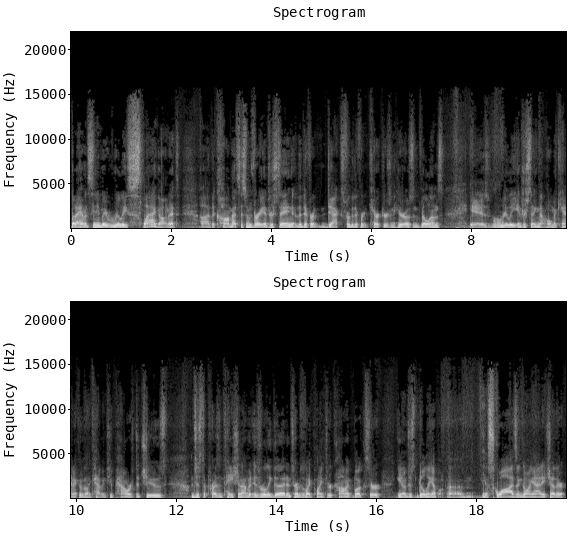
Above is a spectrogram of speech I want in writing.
but I haven't seen anybody really slag on it. Uh, the combat system is very interesting. The different decks for the different characters and heroes and villains is really interesting. That whole mechanic of like having two powers to choose. Just the presentation of it is really good in terms of like playing through comic books or you know just building up um, you know, squads and going at each other.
